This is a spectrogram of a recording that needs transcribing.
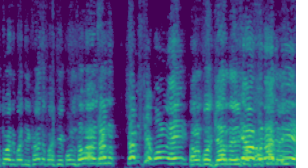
તું કોઈ દેખાય તો કોઈ ઠેકોણું થવા આવ્યો છે? શેમ ઠેકોણું નહીં તારું કોઈ ઘેર નહીં, કોઈ પેલા આદમી,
